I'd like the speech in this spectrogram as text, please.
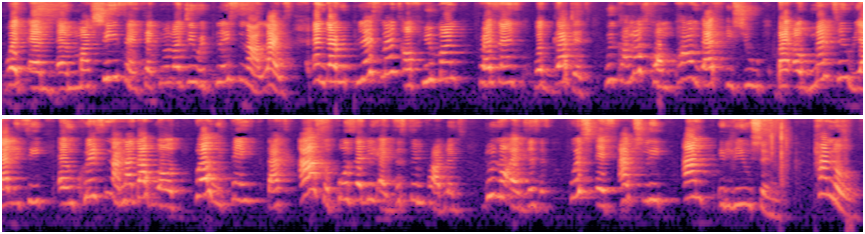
with um, um, machines and technology replacing our lives. And the replacement of human presence with gadgets. We cannot compound that issue by augmenting reality and creating another world where we think that our supposedly existing problems do not exist, which is actually an illusion. Panel,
